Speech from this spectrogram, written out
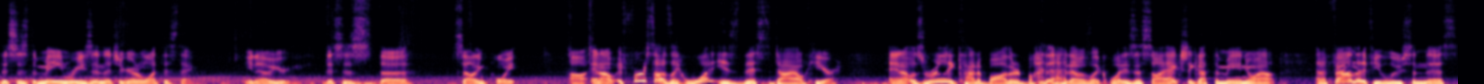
this is the main reason that you're to want this thing. You know, you're this is the selling point. Uh, and I, at first I was like, what is this dial here? And I was really kind of bothered by that. I was like, what is this? So I actually got the manual out and I found that if you loosen this,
